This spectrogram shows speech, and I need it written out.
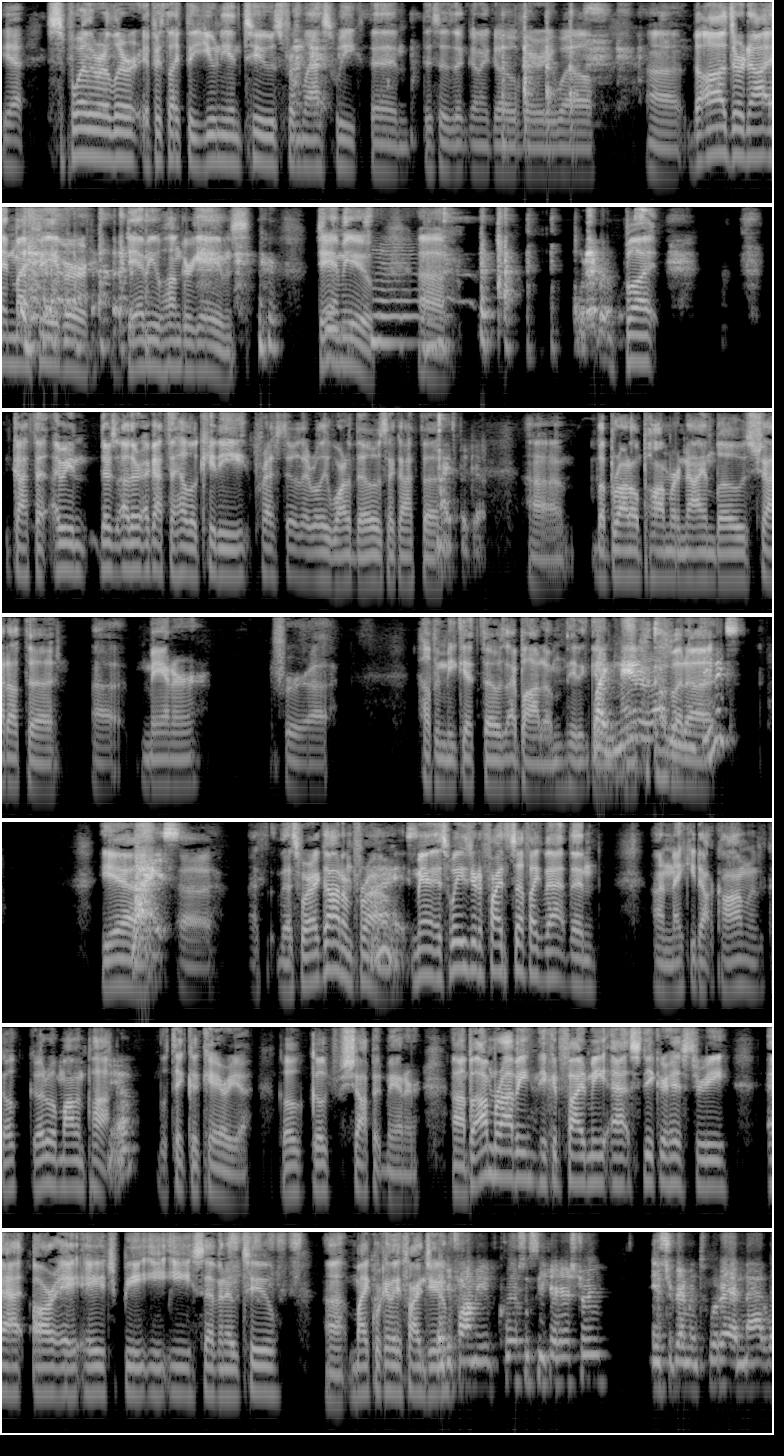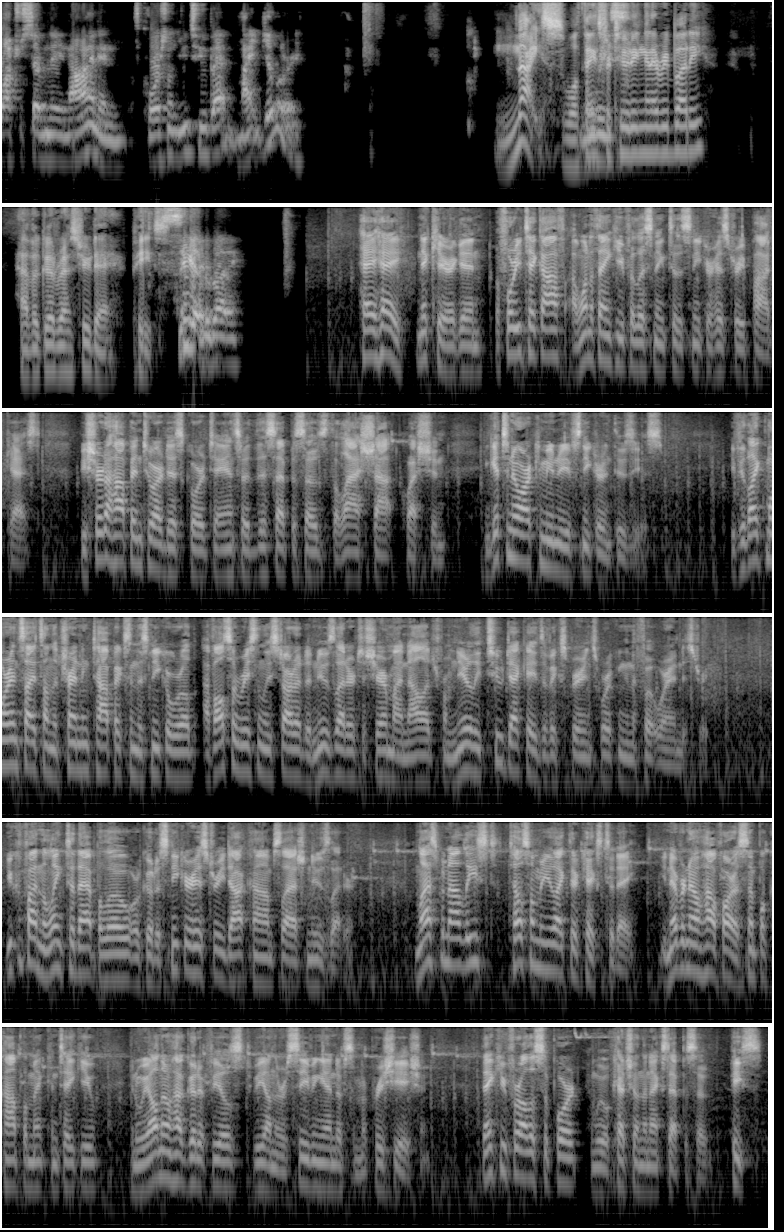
Yeah. Spoiler alert. If it's like the Union twos from last week, then this isn't going to go very well. Uh, the odds are not in my favor. Damn you, Hunger Games. Damn you. Uh, Whatever. but got the, I mean, there's other, I got the Hello Kitty Prestos. I really wanted those. I got the, Nice pickup. um, LeBron Palmer nine lows. Shout out the, uh, Manor for, uh, helping me get those. I bought them. They didn't get Like them, Manor but, uh, Phoenix? Yeah. Nice. Uh, that's, that's where I got them from. Nice. Man, it's way easier to find stuff like that than on Nike.com. Go go to a mom and pop. Yeah. We'll take good care of you. Go go shop at Manor. Uh, but I'm Robbie. You can find me at Sneaker History at R A H B E E seven oh two. Uh, Mike, where can they find You you? can find me, of course, on Sneaker History, Instagram and Twitter at MadWatcher789, and of course on YouTube at Mike Guillory. Nice. Well, thanks for tuning in, everybody. Have a good rest of your day. Peace. See you, everybody. Hey, hey, Nick here again. Before you take off, I want to thank you for listening to the Sneaker History Podcast. Be sure to hop into our Discord to answer this episode's The Last Shot question and get to know our community of sneaker enthusiasts. If you'd like more insights on the trending topics in the sneaker world, I've also recently started a newsletter to share my knowledge from nearly two decades of experience working in the footwear industry. You can find the link to that below or go to sneakerhistory.com slash newsletter. And last but not least, tell someone you like their kicks today. You never know how far a simple compliment can take you, and we all know how good it feels to be on the receiving end of some appreciation. Thank you for all the support, and we will catch you on the next episode. Peace.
